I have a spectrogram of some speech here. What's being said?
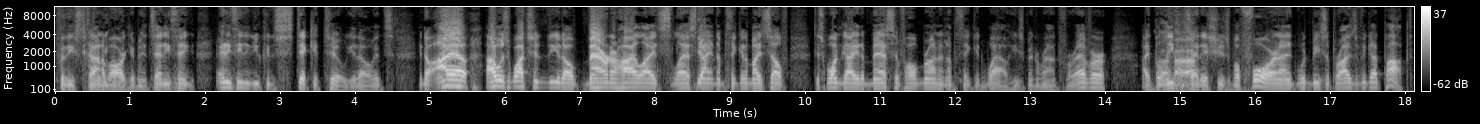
for these kind of arguments. Anything anything that you can stick it to. You know, it's you know I uh, I was watching you know Mariner highlights last Yeah. night, and I'm thinking to myself, this one guy had a massive home run, and I'm thinking, wow, he's been around forever. I believe Uh-huh. he's had issues before, and I wouldn't be surprised if he got popped.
